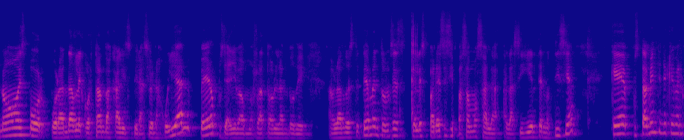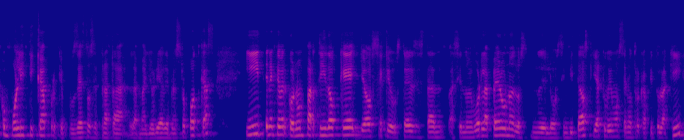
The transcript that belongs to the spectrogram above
no es por, por andarle cortando acá la inspiración a Julián, pero pues ya llevamos rato hablando de, hablando de este tema. Entonces, ¿qué les parece si pasamos a la, a la siguiente noticia? Que pues también tiene que ver con política, porque pues de esto se trata la mayoría de nuestro podcast, y tiene que ver con un partido que yo sé que ustedes están haciendo de burla, pero uno de los, de los invitados que ya tuvimos en otro capítulo aquí,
